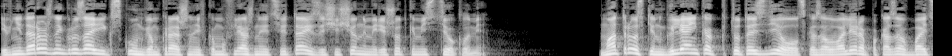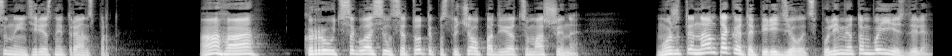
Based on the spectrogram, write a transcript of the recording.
и внедорожный грузовик с кунгом, крашенный в камуфляжные цвета и защищенными решетками стеклами. «Матроскин, глянь, как кто-то сделал», — сказал Валера, показав бойцу на интересный транспорт. «Ага, круть», — согласился тот и постучал по дверцу машины. «Может, и нам так это переделать? С пулеметом бы ездили».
